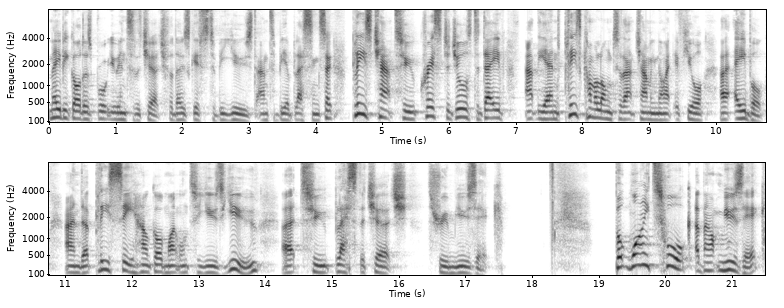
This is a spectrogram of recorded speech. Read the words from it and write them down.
maybe God has brought you into the church for those gifts to be used and to be a blessing. So please chat to Chris, to Jules, to Dave at the end. Please come along to that jamming night if you're uh, able. And uh, please see how God might want to use you uh, to bless the church through music. But why talk about music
